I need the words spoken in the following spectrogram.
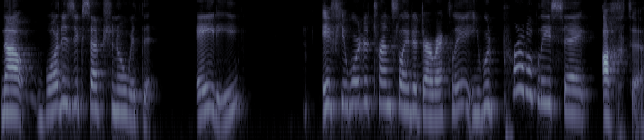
Now, what is exceptional with the 80? If you were to translate it directly, you would probably say 80.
